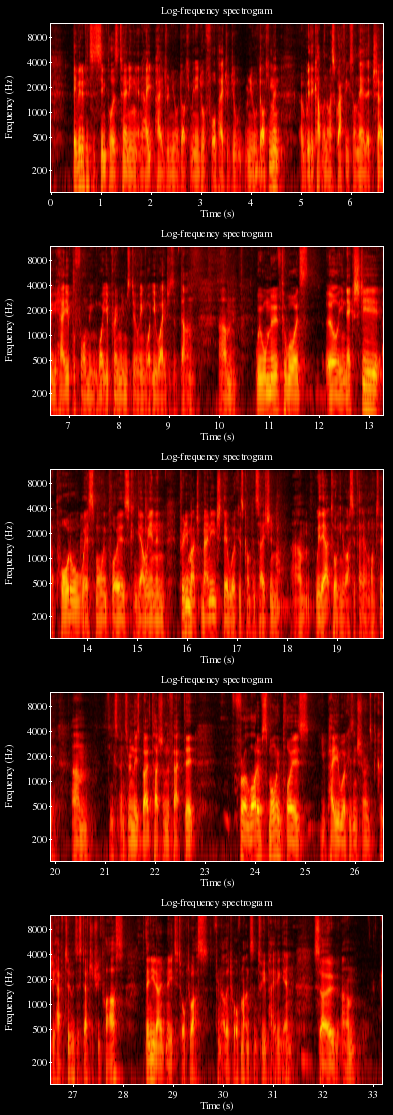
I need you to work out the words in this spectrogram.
Even if it's as simple as turning an eight page renewal document into a four page renewal, renewal document uh, with a couple of nice graphics on there that show you how you're performing, what your premium's doing, what your wages have done. Um, we will move towards early next year a portal where small employers can go in and pretty much manage their workers' compensation um, without talking to us if they don't want to. Um, I think Spencer and Liz both touched on the fact that for a lot of small employers, you pay your workers' insurance because you have to, it's a statutory class. Then you don't need to talk to us for another 12 months until you pay it again. So um,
